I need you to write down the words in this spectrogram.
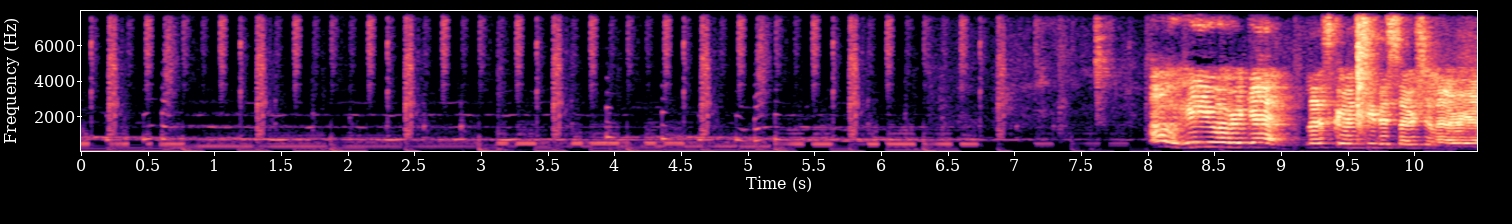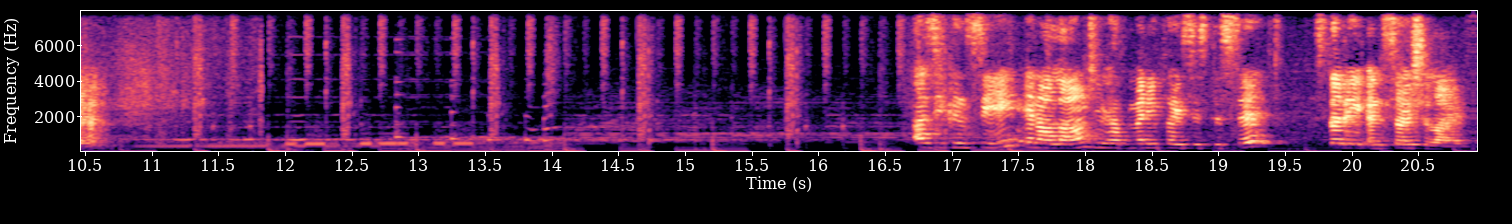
Oh, here you are again. Let's go and see the social area. As you can see, in our lounge we have many places to sit, study and socialise.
